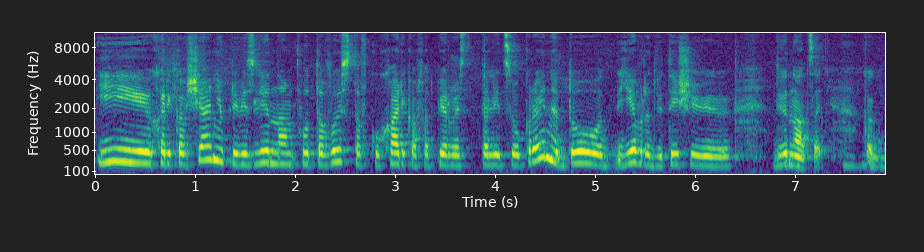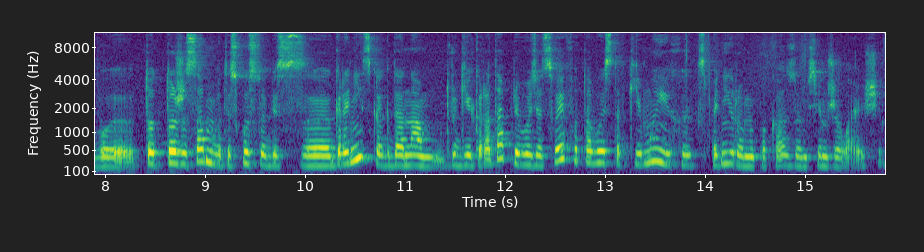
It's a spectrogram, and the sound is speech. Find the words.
и харьковчане привезли нам фотовыставку «Харьков от первой столицы Украины до евро 2000. 12. Как бы то, то же самое вот искусство без э, границ, когда нам другие города привозять свої фотовиставки, і ми їх експоніруємо і показуємо всім желаючим.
